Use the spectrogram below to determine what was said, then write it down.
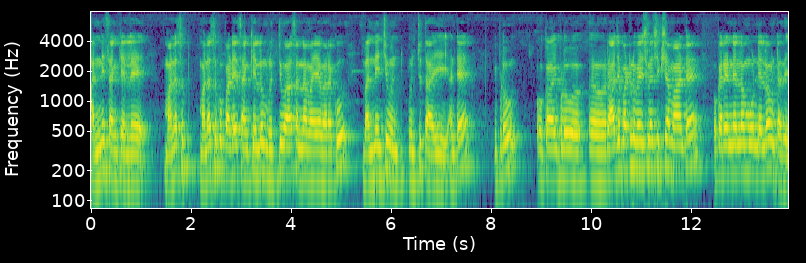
అన్ని సంఖ్యలే. మనసు మనసుకు పడే సంఖ్యలు మృత్యువాసన్నమయ్యే వరకు బంధించి ఉం- ఉంచుతాయి. అంటే ఇప్పుడు ఒక ఇప్పుడు రాజభట్లు వేసిన శిక్ష మా అంటే ఒక రెండు నెలలో మూడు నెలలో ఉంటుంది.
